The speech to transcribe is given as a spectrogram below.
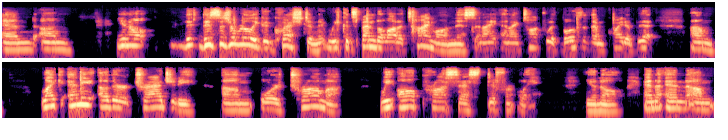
And, um, you know, th- this is a really good question that we could spend a lot of time on this. And I, and I talked with both of them quite a bit. Um, like any other tragedy um, or trauma, we all process differently you know? And and um,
